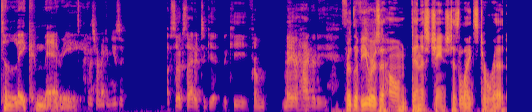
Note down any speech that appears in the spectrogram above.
to Lake Mary. I gotta start making music. I'm so excited to get the key from Mayor Haggerty. For the viewers at home, Dennis changed his lights to red.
